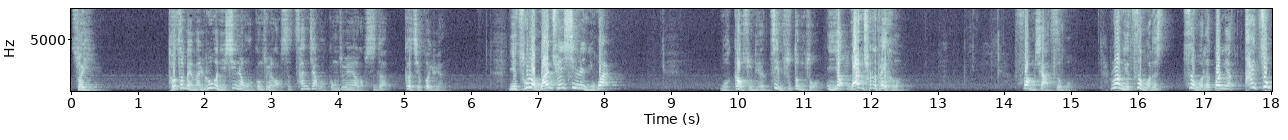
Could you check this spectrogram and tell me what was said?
所以，投资朋友们，如果你信任我龚志远老师，参加我龚志远老师的各级会员，你除了完全信任以外，我告诉你的进出动作，你要完全的配合，放下自我。如果你自我的自我的观念太重，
